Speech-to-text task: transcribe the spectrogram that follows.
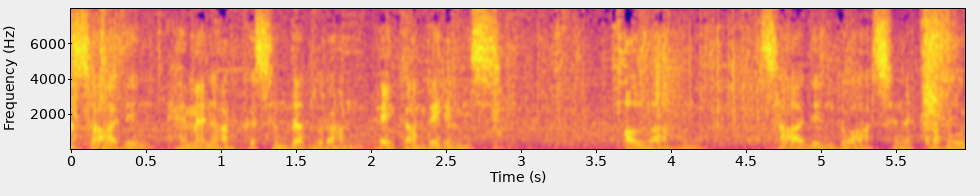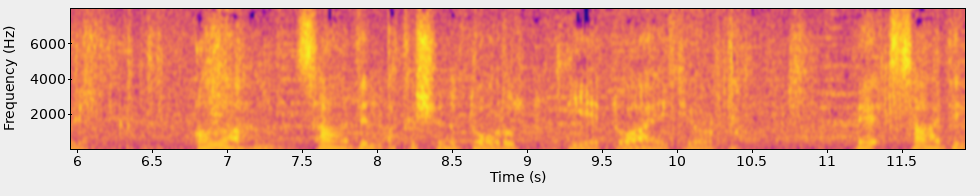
Saad'in hemen arkasında duran peygamberimiz Allah'ım Saad'in duasını kabul et. Allah'ım Saad'in atışını doğrult diye dua ediyordu. Ve Saad'in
